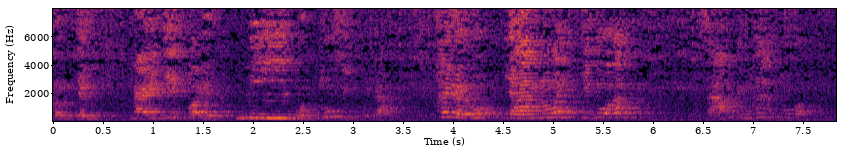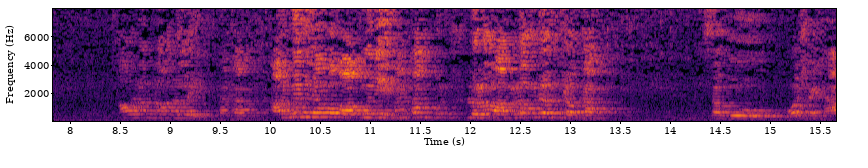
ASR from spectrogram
จนเย็นในยิปบริมีหมดทุกสิ่ง ให้เรียนรู้อย่างน้อยกี่ตัวครับสามถึงห้าตัว เอาลำนอเลยนะครับ เอาหนึ่งเรื่องออกมือนี่มันต้งคุณเราเราออกเรื่องเรื่องเกี่ยวกับสบู่หัวไชเท้า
